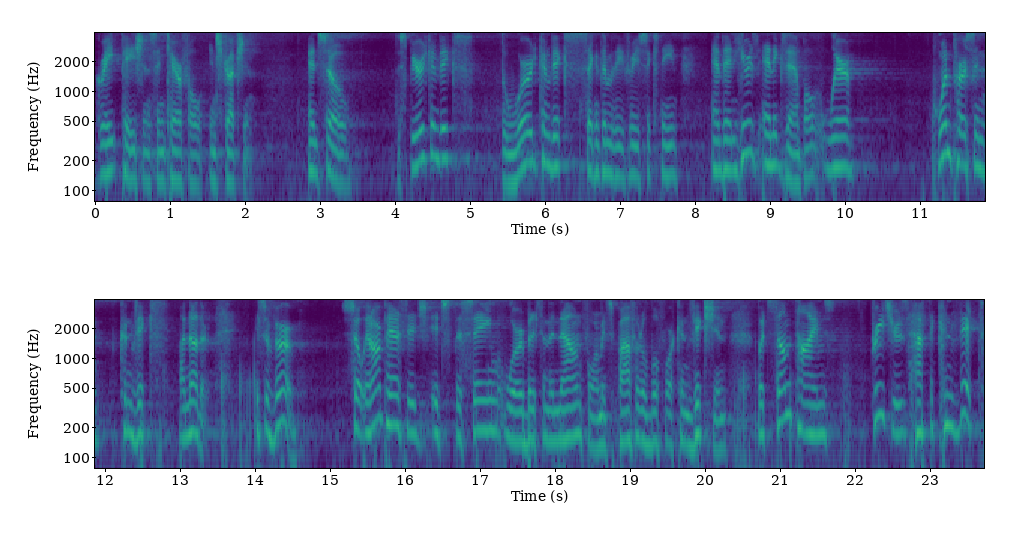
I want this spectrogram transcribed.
great patience and careful instruction. And so the Spirit convicts, the Word convicts, 2 Timothy 3:16. And then here's an example where one person convicts another. It's a verb. So in our passage, it's the same word, but it's in the noun form. It's profitable for conviction. But sometimes preachers have to convict.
